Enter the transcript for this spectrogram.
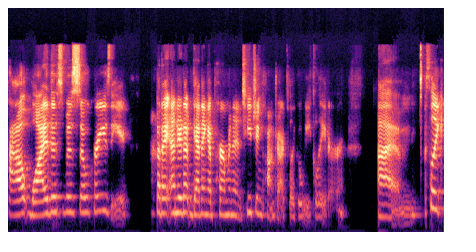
how why this was so crazy. But I ended up getting a permanent teaching contract like a week later. Um, so like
